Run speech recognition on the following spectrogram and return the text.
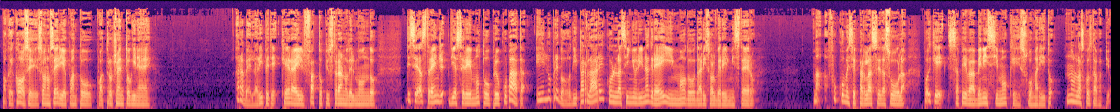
Poche cose sono serie quanto 400 ghinee. Arabella ripeté che era il fatto più strano del mondo. Disse a Strange di essere molto preoccupata e lo pregò di parlare con la signorina Gray in modo da risolvere il mistero. Ma fu come se parlasse da sola, poiché sapeva benissimo che suo marito non l'ascoltava più.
